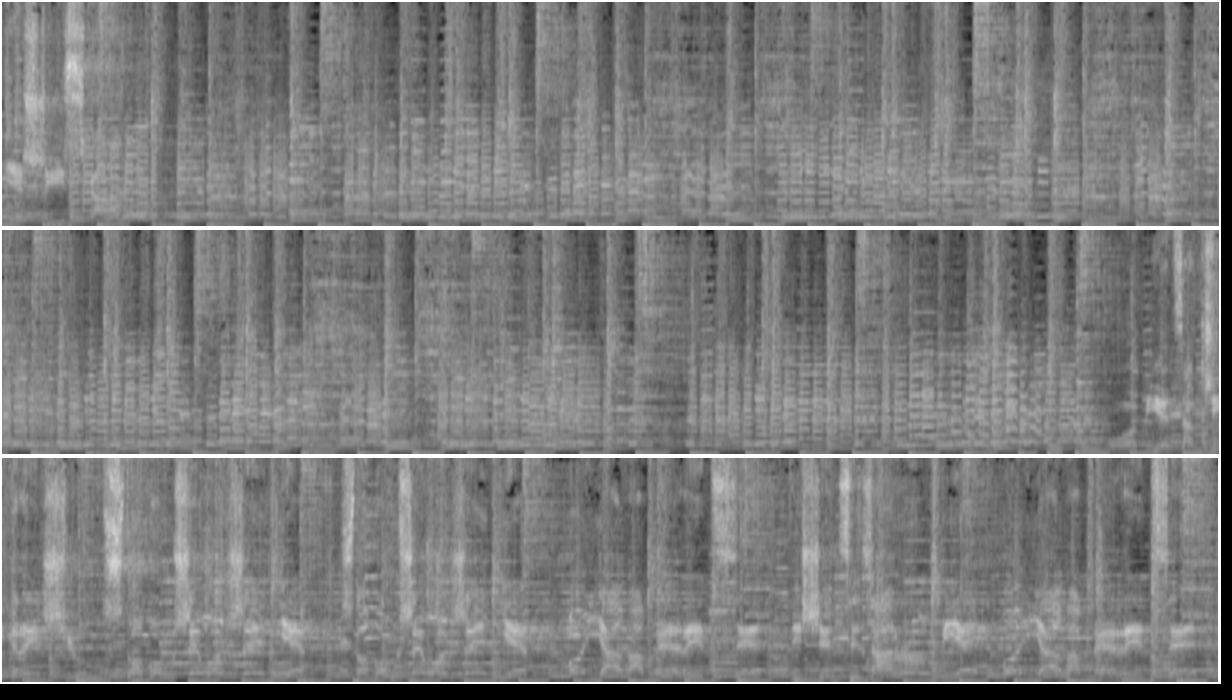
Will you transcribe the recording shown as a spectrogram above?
Mocno mnie tysięcy zarobię, bo ja w Ameryce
